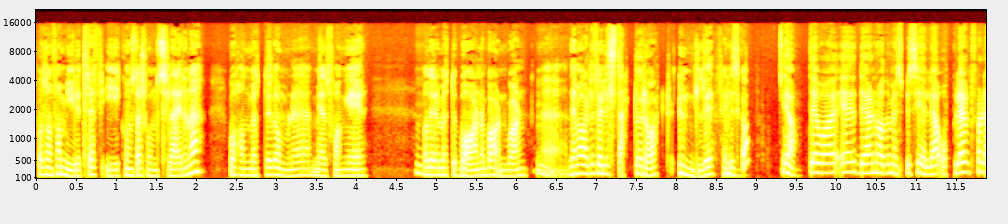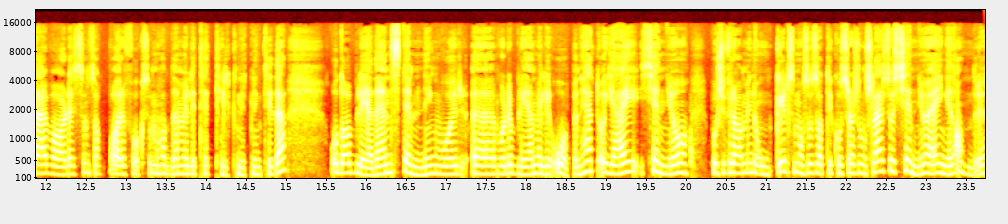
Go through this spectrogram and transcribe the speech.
på sånn familietreff i konsentrasjonsleirene og han møtte gamle medfanger, mm. og dere møtte barn og barnebarn. Mm. Eh, det må ha vært et veldig sterkt og rart, underlig fellesskap. Mm. Ja, det, var, eh, det, er noe av det mest spesielle jeg har opplevd, for der var det som sagt bare folk som hadde en veldig tett tilknytning til det. Og da ble det en stemning hvor, uh, hvor, det ble en veldig åpenhet. Og jeg kjenner jo, bortsett fra min onkel som også satt i konsentrasjonsleir, så kjenner jo jeg ingen andre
